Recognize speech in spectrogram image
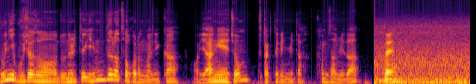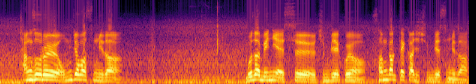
눈이 부셔서 눈을 뜨기 힘들어서 그런 거니까 어, 양해 좀 부탁드립니다. 감사합니다. 네. 장소를 옮겨봤습니다. 모자 미니 S 준비했고요. 삼각대까지 준비했습니다.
